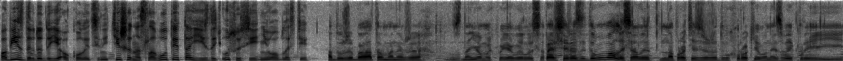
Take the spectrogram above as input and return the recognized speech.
Об'їздив, додає околиці Нетішина, Славути та їздить у сусідні області. Дуже багато в мене вже знайомих з'явилося. Перші рази дивувалися, але на протязі вже двох років вони звикли і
